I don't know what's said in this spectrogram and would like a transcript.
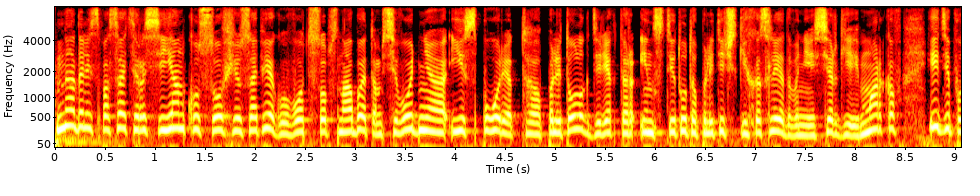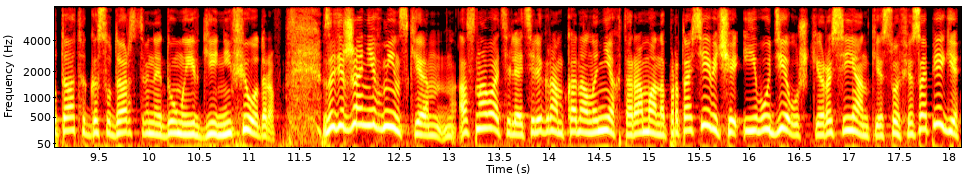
Надо ли спасать россиянку Софью Сапегу? Вот, собственно, об этом сегодня и спорят политолог, директор Института политических исследований Сергей Марков и депутат Государственной Думы Евгений Федоров. Задержание в Минске основателя телеграм-канала «Нехта» Романа Протасевича и его девушки, россиянки Софьи Сапеги,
